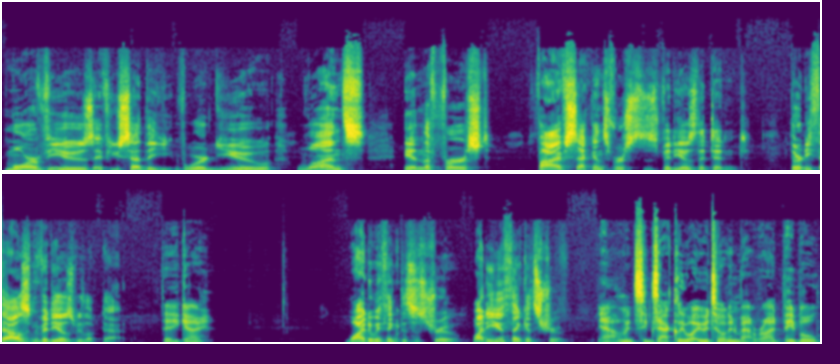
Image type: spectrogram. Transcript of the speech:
more views if you said the word you once in the first five seconds versus videos that didn't. 30,000 videos we looked at. There you go. Why do we think this is true? Why do you think it's true? Yeah, I mean, it's exactly what you were talking about, right? People,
